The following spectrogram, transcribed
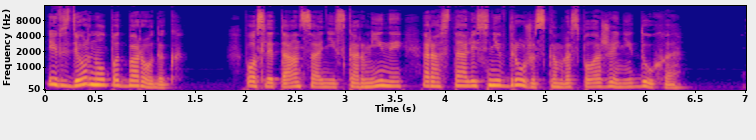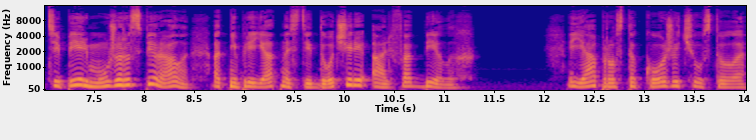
и вздернул подбородок. После танца они с Карминой расстались не в дружеском расположении духа. Теперь мужа распирала от неприятностей дочери Альфа Белых. Я просто кожей чувствовала,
